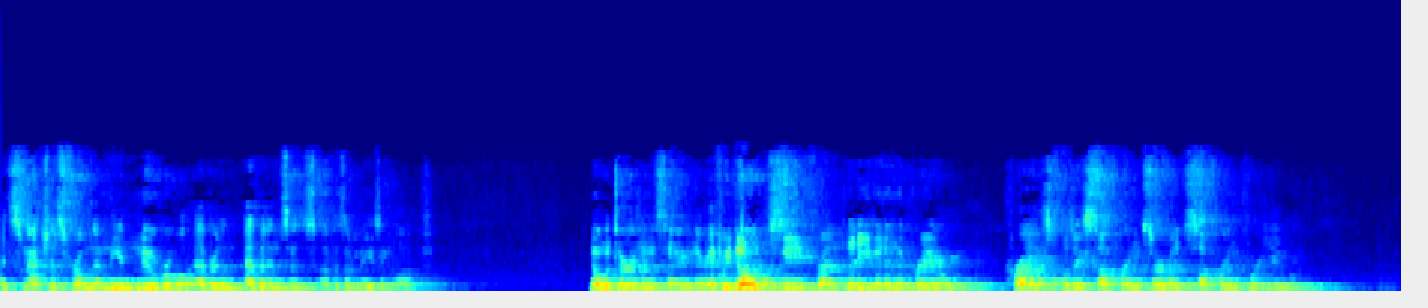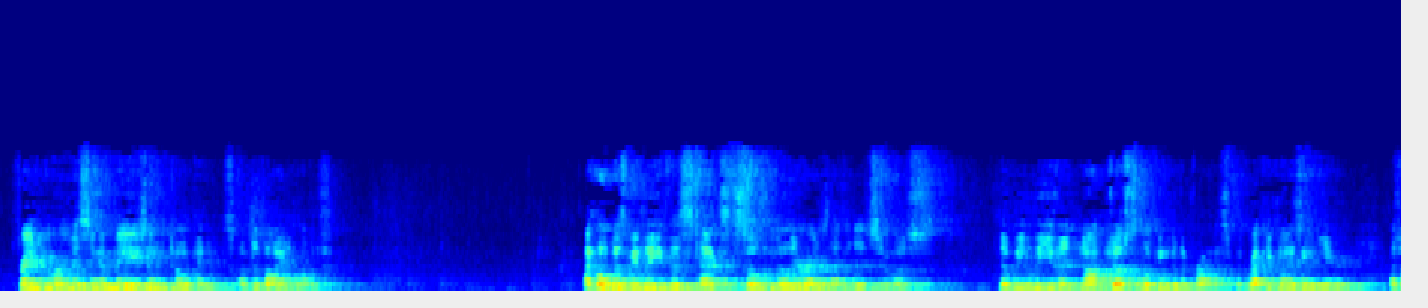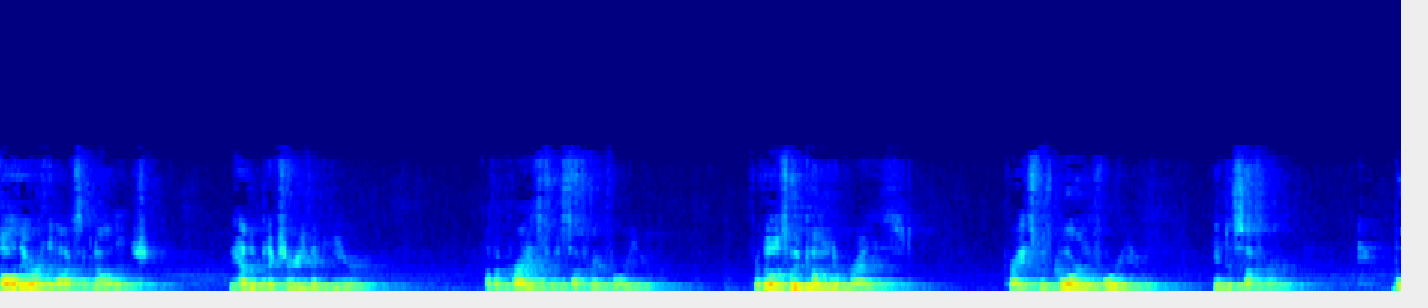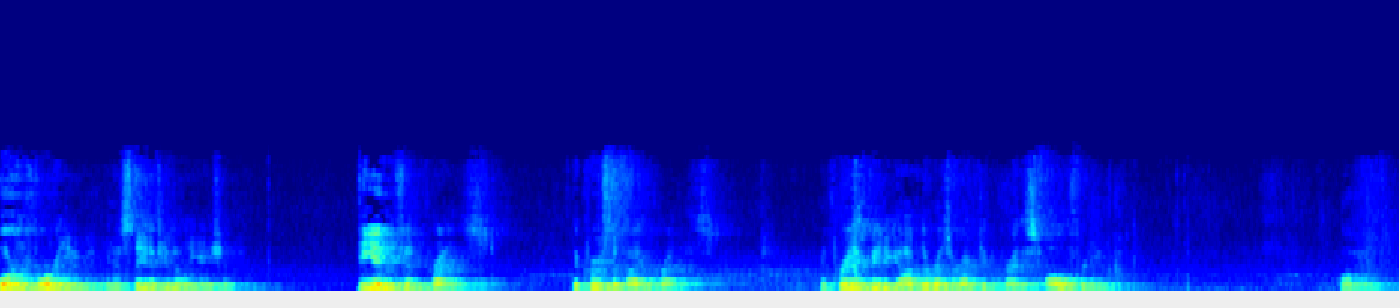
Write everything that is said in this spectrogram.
and snatches from them the innumerable evidences of his amazing love. Know what Turretin is saying there. If we don't see, friend, that even in the cradle, Christ was a suffering servant suffering for you, friend, you are missing amazing tokens of divine love. I hope as we leave this text, so familiar as, as it is to us, that we leave it not just looking to the cross, but recognizing here, as all the Orthodox acknowledge, we have a picture even here of a Christ who is suffering for you. For those who had come to Christ, Christ was born for you into suffering, born for you in a state of humiliation. The infant Christ the crucified Christ. And praise be to God, the resurrected Christ, all for you. Amen.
